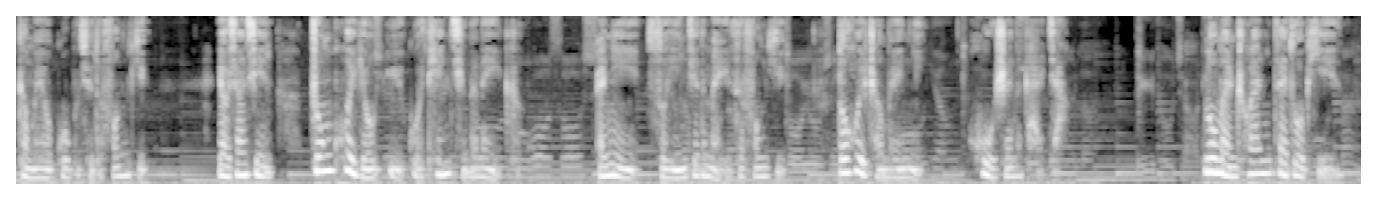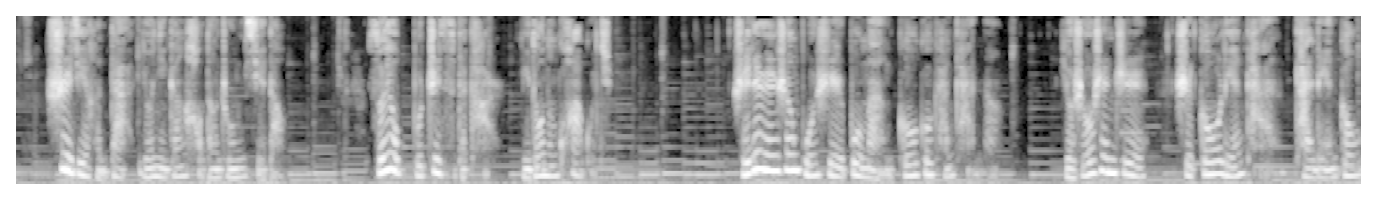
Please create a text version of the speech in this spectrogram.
更没有过不去的风雨。要相信，终会有雨过天晴的那一刻，而你所迎接的每一次风雨，都会成为你护身的铠甲。陆满川在作品《世界很大，有你刚好》当中写道：“所有不致死的坎儿，你都能跨过去。谁的人生不是布满沟沟坎坎呢？有时候甚至是沟连坎，坎连沟。”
